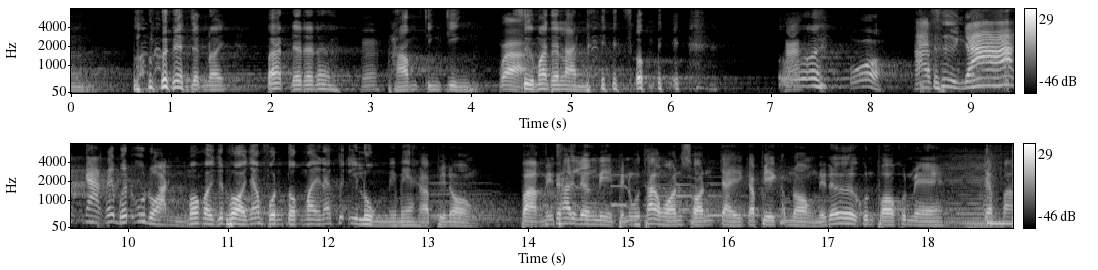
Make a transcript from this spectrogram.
เนี่ยจากหน้อยป้าเดี๋ยวเดี๋ยวเดี๋ยวฮะถามจริงว่า ซื้อมาแต่ร้านส้มนี่โอ้ฮะยโอ้หาซื้อยากยากได้เบิดอุดรมอคอยขึ้นพอย่ำฝนตกไหมนะคืออีลุงนี่แม่ครับพี่น้องฝากนิทานเรื่องนี้เป็นอุทาหรณ์สอนใจกับพี่กำนองเด้อคุณพ่อคุณแม่ อย่าเฝ้า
